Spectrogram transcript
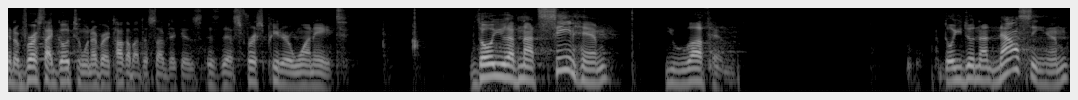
You know, verse I go to whenever I talk about the subject is, is this 1 Peter 1 8. Though you have not seen him, you love him. Though you do not now see him,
